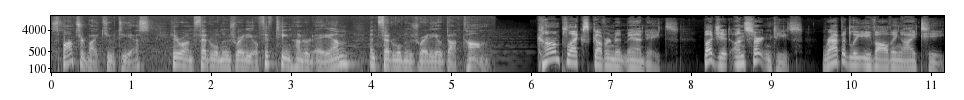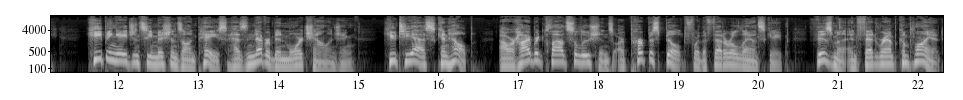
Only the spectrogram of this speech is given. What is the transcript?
sponsored by QTS, here on Federal News Radio 1500 AM and federalnewsradio.com. Complex government mandates, budget uncertainties, rapidly evolving IT. Keeping agency missions on pace has never been more challenging. QTS can help. Our hybrid cloud solutions are purpose built for the federal landscape, FISMA and FedRAMP compliant,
